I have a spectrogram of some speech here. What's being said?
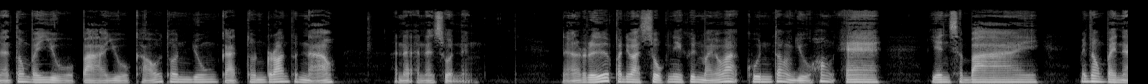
นะต้องไปอยู่ป่าอยู่เขาทนยุงกัดทนร้อนทนหนาวอันนั้นอันนั้นส่วนหนึ่งนะหรือปฏิบัติสุขนี่คือหมายว่า คุณต้องอยู่ห้องแอร์เย็นสบาย ไม่ต้องไปไหน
